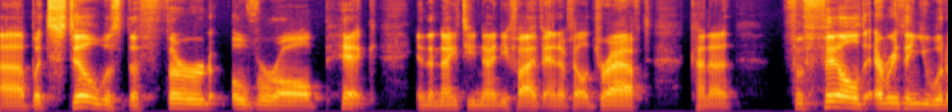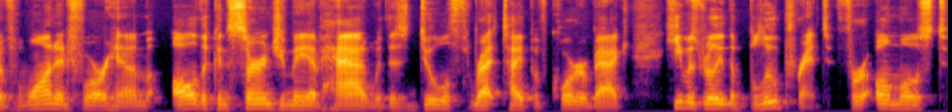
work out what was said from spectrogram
Uh, but still was the third overall pick in the 1995 NFL draft kind of fulfilled everything you would have wanted for him, all the concerns you may have had with this dual threat type of quarterback. He was really the blueprint for almost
